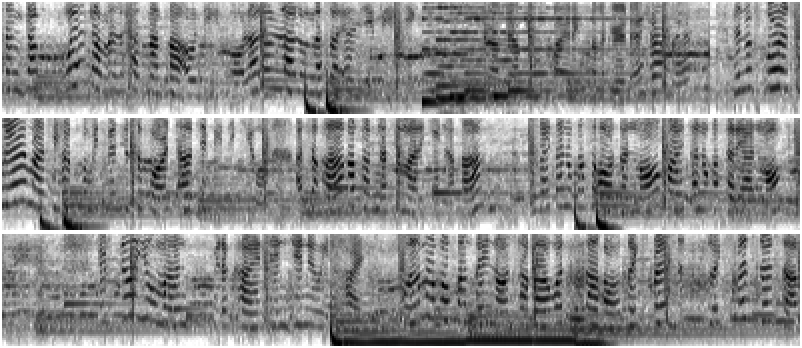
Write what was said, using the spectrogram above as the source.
tanggap, welcome ang lahat ng tao dito, lalo-lalo na sa LGBT. Grabe, inspiring talaga yun. And syempre, And of course, Mayor Marcy have commitment to support LGBTQ. At saka, kapag nasa Marikina ka, kahit anong kasuotan mo, kahit anong kasarian mo, you're still human with a kind and genuine heart. Wala makapantay nun sa bawat tao to express to express themselves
